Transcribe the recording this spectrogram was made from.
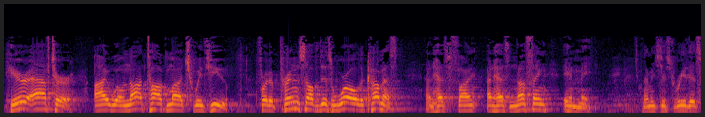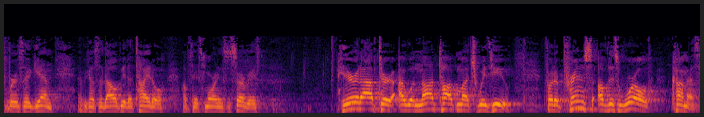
Hereafter I will not talk much with you, for the prince of this world cometh and has fun, and has nothing in me. Let me just read this verse again, because that will be the title of this morning's service. Hereafter I will not talk much with you, for the prince of this world cometh.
